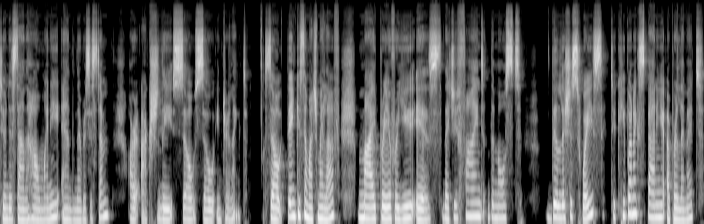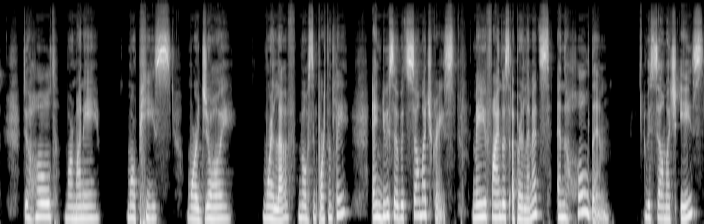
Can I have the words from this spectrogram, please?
to understand how money and the nervous system are actually so, so interlinked. So thank you so much, my love. My prayer for you is that you find the most delicious ways to keep on expanding your upper limit to hold more money, more peace, more joy, more love, most importantly, and do so with so much grace. May you find those upper limits and hold them with so much ease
